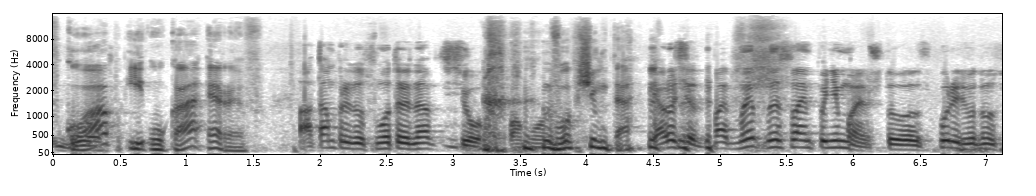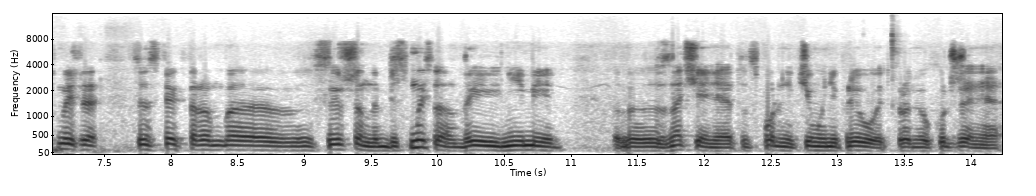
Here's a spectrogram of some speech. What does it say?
в КОАП и УК РФ. А там предусмотрено все, по-моему. В общем, да. Короче, мы, мы с вами понимаем, что спорить в этом смысле с инспектором э, совершенно бессмысленно, да и не имеет э, значения. Этот спор ни к чему не приводит, кроме ухудшения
